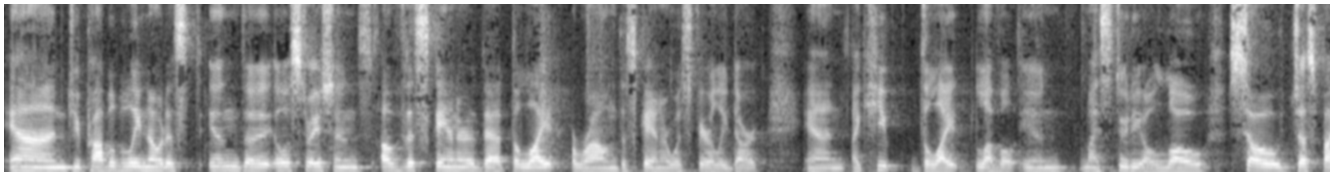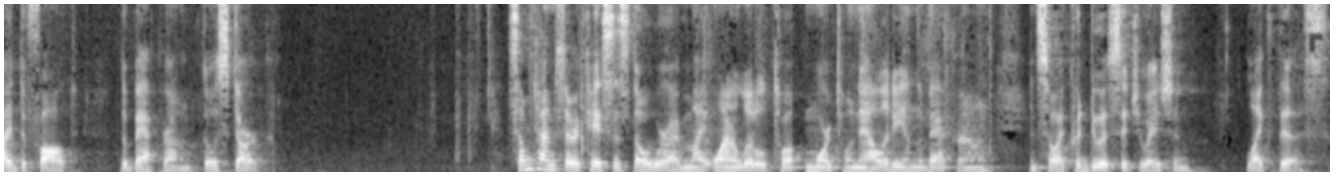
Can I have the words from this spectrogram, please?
And you probably noticed in the illustrations of the scanner that the light around the scanner was fairly dark. And I keep the light level in my studio low, so just by default, the background goes dark. Sometimes there are cases, though, where I might want a little to more tonality in the background. And so I could do a situation like this.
